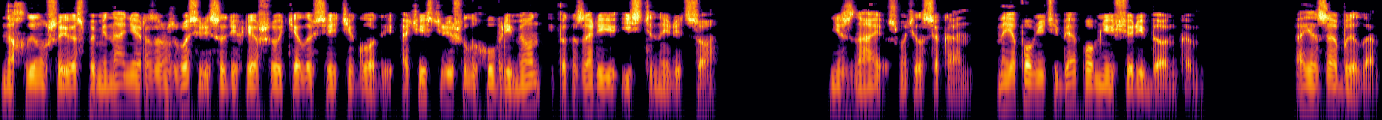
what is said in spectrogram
Нахлынувшие воспоминания разом сбросили с одрехлевшего тела все эти годы, очистили шелуху времен и показали ее истинное лицо. «Не знаю», — смутился Кан, — «но я помню тебя, помню еще ребенком». А я забыла.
